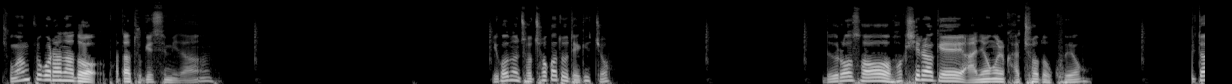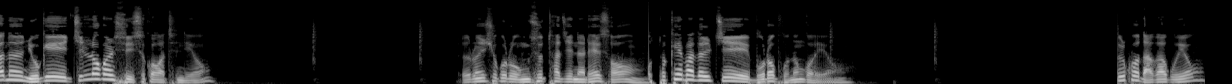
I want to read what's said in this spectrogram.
중앙 쪽을 하나 더 받아두겠습니다. 이거는 젖혀가도 되겠죠? 늘어서 확실하게 안형을 갖춰놓고요. 일단은 여기 찔러갈 수 있을 것 같은데요. 이런 식으로 응수 타진을 해서 어떻게 받을지 물어보는 거예요. 뚫고 나가고요.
